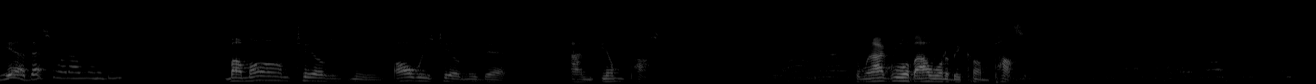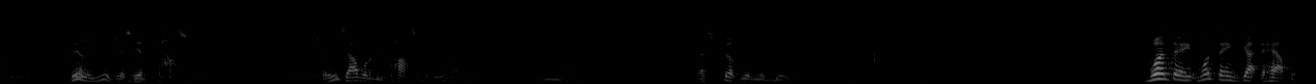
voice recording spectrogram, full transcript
Yeah, that's what I want to be. My mom tells me, always tells me that I'm impossible. So when I grow up, I want to become possible. Billy, you're just impossible. So he said, I want to be possible when I grow up. That stuck with little Billy. One thing, one thing's got to happen,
